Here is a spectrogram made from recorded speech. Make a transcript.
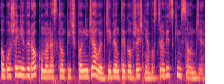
Ogłoszenie wyroku ma nastąpić w poniedziałek 9 września w Ostrowieckim Sądzie.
